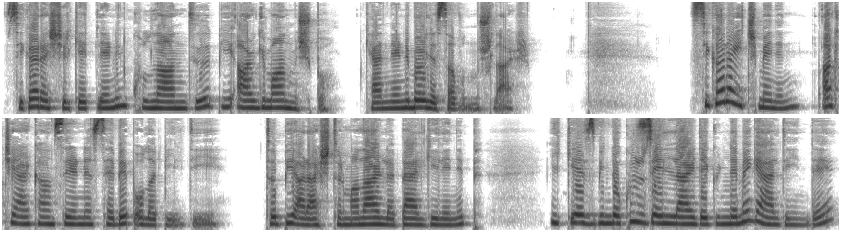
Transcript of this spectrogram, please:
sigara şirketlerinin kullandığı bir argümanmış bu. Kendilerini böyle savunmuşlar. Sigara içmenin akciğer kanserine sebep olabildiği tıbbi araştırmalarla belgelenip ilk kez 1950'lerde gündeme geldiğinde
